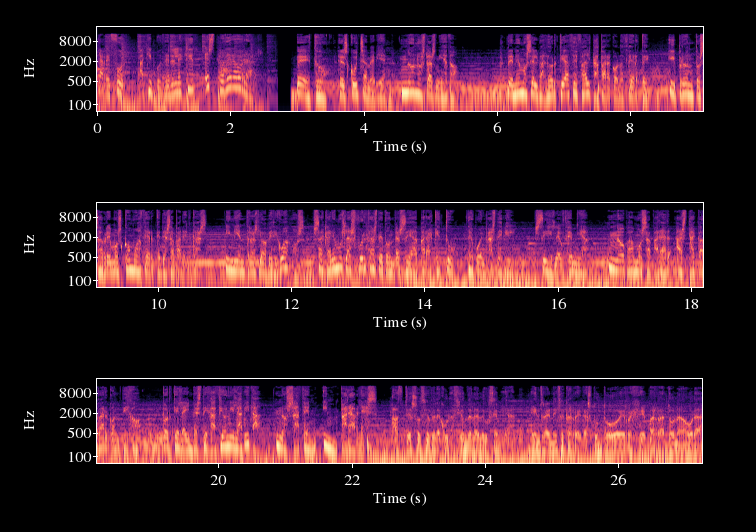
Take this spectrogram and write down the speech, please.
Carrefour, aquí poder elegir es poder ahorrar. Eh, tú, escúchame bien, no nos das miedo. Tenemos el valor que hace falta para conocerte y pronto sabremos cómo hacer que desaparezcas. Y mientras lo averiguamos, sacaremos las fuerzas de donde sea para que tú te vuelvas débil. Sí, leucemia, no vamos a parar hasta acabar contigo, porque la investigación y la vida nos hacen imparables. Hazte socio de la curación de la leucemia. Entra en fcarreras.org barra dona ahora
